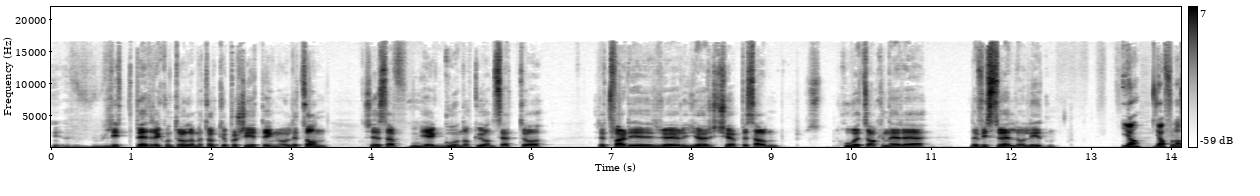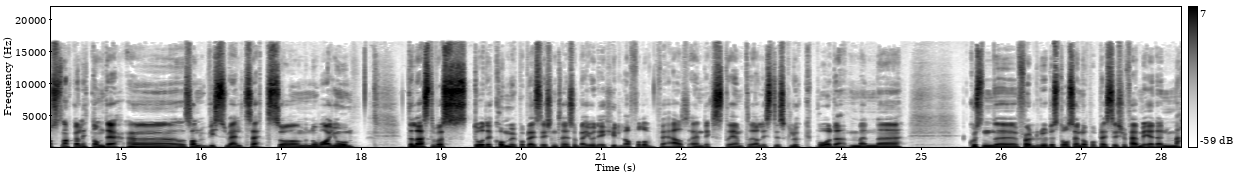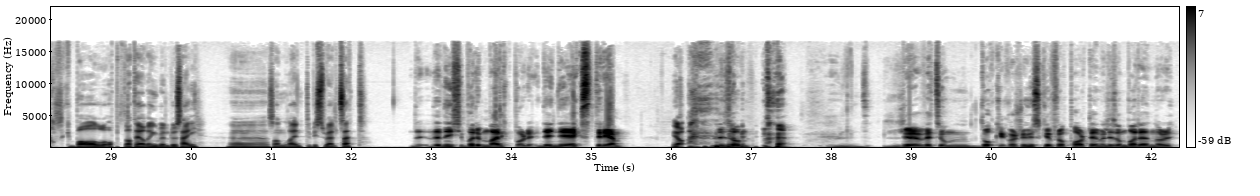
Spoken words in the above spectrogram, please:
litt bedre kontroller med tanke på skyting og litt sånn, synes jeg er god nok uansett til å rettferdiggjøre kjøpet, selv om hovedsaken er det, det visuelle og lyden. Ja, ja, for la oss snakke litt om det. Eh, sånn visuelt sett, så nå var jo The Last of Us, da det kom ut på PlayStation 3, så ble jo det hylla for å være en ekstremt realistisk look på det. Men eh, hvordan eh, føler du det står seg nå på PlayStation 5? Er det en merkbar oppdatering, vil du si? Eh, sånn rent visuelt sett? Den er ikke bare merkbar, den er ekstrem. Ja. Liksom Jeg vet ikke om dere kanskje husker fra part 1, men liksom bare når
